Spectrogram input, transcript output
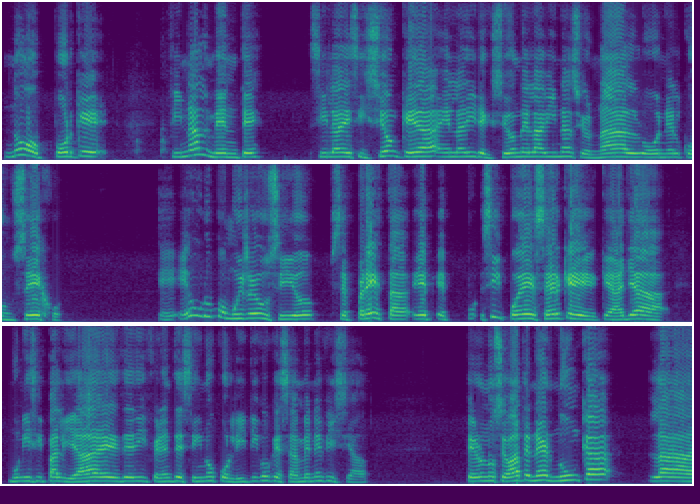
No, porque finalmente si la decisión queda en la dirección de la binacional o en el consejo, eh, es un grupo muy reducido, se presta, eh, eh, sí, puede ser que, haya municipalidades de diferentes signos políticos que se han beneficiado, pero no se va a tener nunca la,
